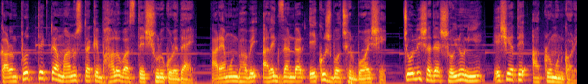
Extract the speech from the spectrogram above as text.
কারণ প্রত্যেকটা মানুষ তাকে ভালোবাসতে শুরু করে দেয়। আর এমনভাবেই আলেকজান্ডার একুশ বছর বয়সে চল্লিশ হাজার সৈন্য নিয়ে এশিয়াতে আক্রমণ করে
